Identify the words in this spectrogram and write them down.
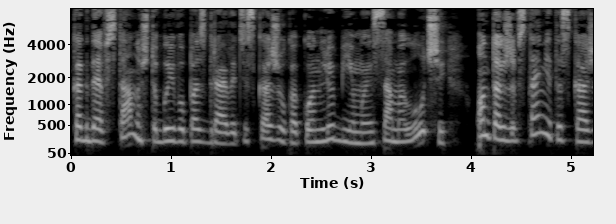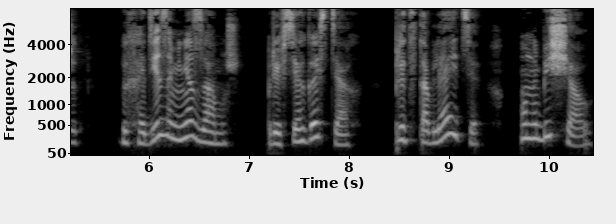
Когда я встану, чтобы его поздравить, и скажу, как он любимый и самый лучший, он также встанет и скажет «Выходи за меня замуж» при всех гостях. Представляете? Он обещал.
